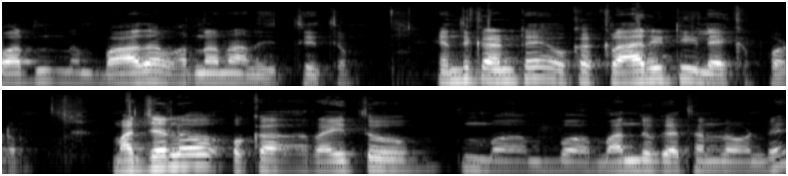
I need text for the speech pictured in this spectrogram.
వర్ణ బాధ వర్ణనాతీతం ఎందుకంటే ఒక క్లారిటీ లేకపోవడం. మధ్యలో ఒక రైతు బంధు గతంలో ఉండే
